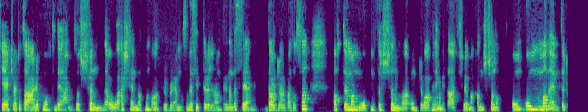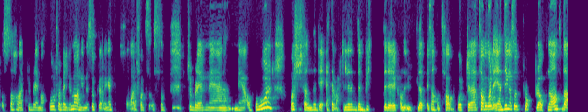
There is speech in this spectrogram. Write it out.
Helt klart, og så er det på en måte det å skjønne og erkjenne at man har et problem. Også. det sitter veldig langt inne. Det ser jeg i daglig arbeid også. At man må på en måte skjønne ordentlig hva avhengighet er før man kan skjønne om, om, man eventuelt også har et problem med alkohol. For veldig mange med sukkeravhengighet har faktisk også problem med, med alkohol. Og skjønner det etter hvert. Eller det bytter dere kaller utløp. Ta bort, én ting, og så plopper det opp noe annet. Da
